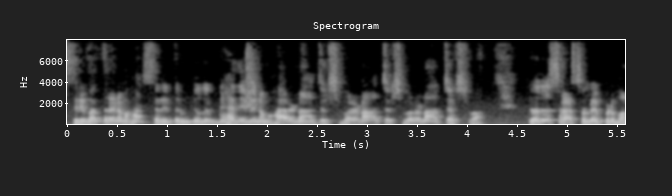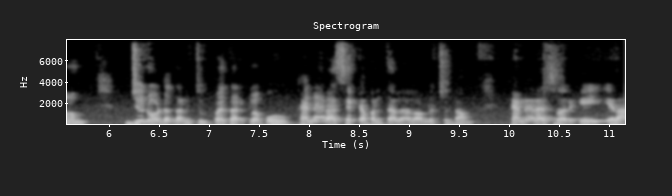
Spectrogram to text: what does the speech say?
శ్రీమంత్ర నమ శ్రీ త్రిముఖ దుర్గాదేవి నమ అరుణాచల్ శివ అరుణాచల్ శివ అరుణాచల్ శివ. ద్వాదశ రాష్ట్రంలో ఇప్పుడు మనం జూన్ ఒకటో తారీఖు ముప్పై తారీఖులోపు కన్యారాశి యొక్క ఫలితాలు ఎలా ఉన్నో చూద్దాం. కన్యారాశి వారికి ఎలా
